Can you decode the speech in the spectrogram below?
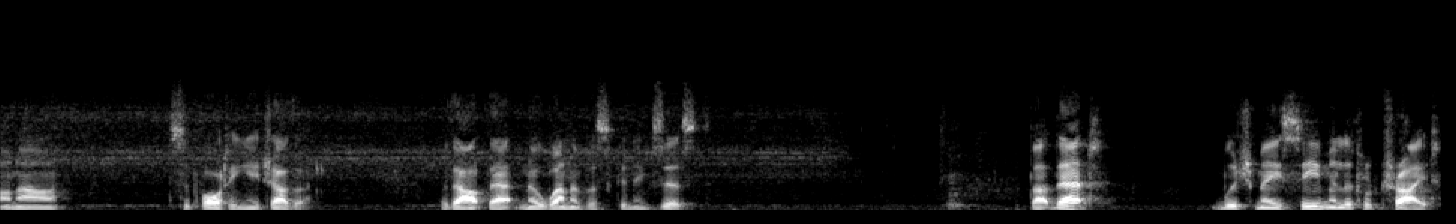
on our supporting each other. Without that, no one of us can exist. But that which may seem a little trite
